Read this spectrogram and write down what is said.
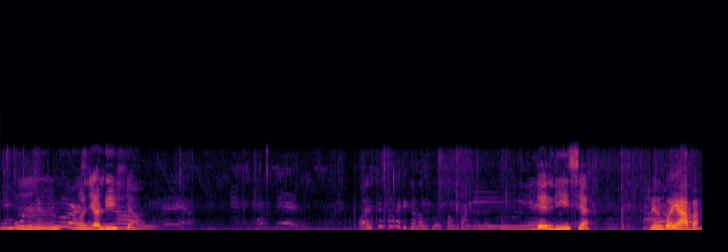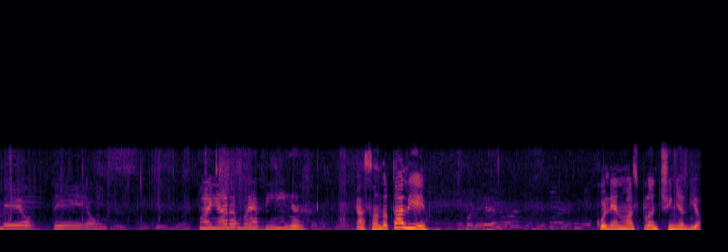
Hum, flor. uma delícia. Olha o que será que duas estão fazendo ali. Delícia. Comendo Ah, goiaba. Meu Deus. Banhando as goiabinhas. A Sandra tá ali. Colhendo umas plantinhas ali, ó.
